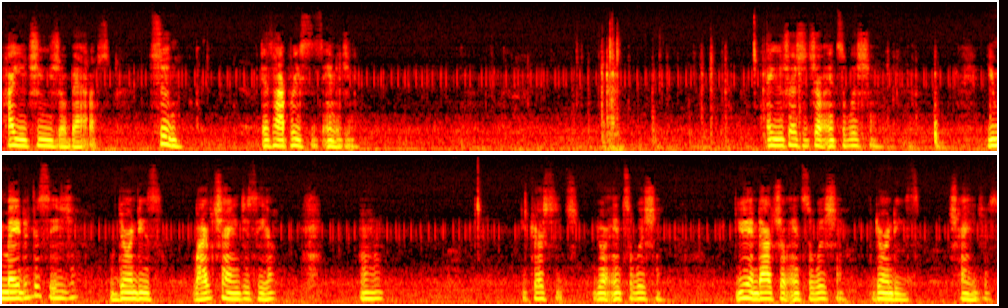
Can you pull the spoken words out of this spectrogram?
how you choose your battles. Two is High Priestess energy. and you trusted your intuition. You made a decision during these life changes here. Mm -hmm. You trusted your intuition. You endowed your intuition during these changes.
